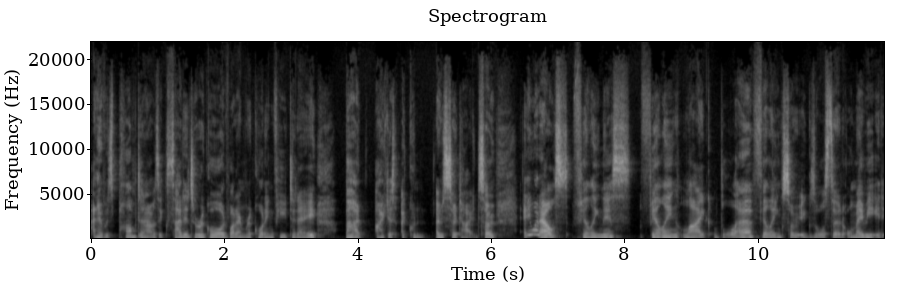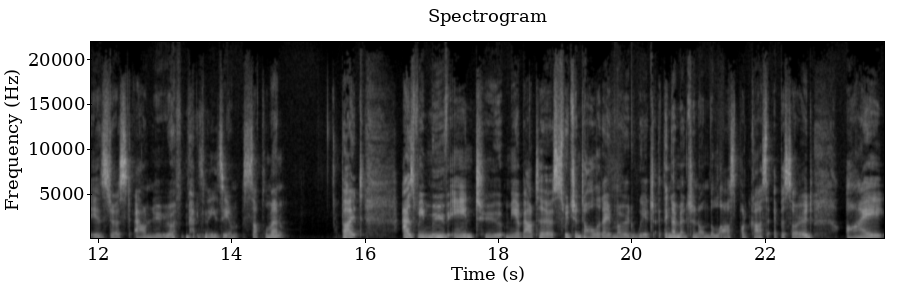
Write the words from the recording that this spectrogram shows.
and I was pumped and I was excited to record what I'm recording for you today. But I just, I couldn't, I was so tired. So, anyone else feeling this? feeling like blur, feeling so exhausted, or maybe it is just our new magnesium supplement. But as we move into me about to switch into holiday mode, which I think I mentioned on the last podcast episode, I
